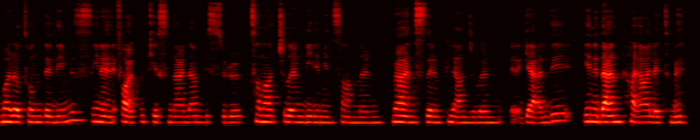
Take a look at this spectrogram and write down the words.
maratonu dediğimiz yine farklı kesimlerden bir sürü sanatçıların, bilim insanların, mühendislerin, plancıların e, geldiği yeniden hayal etme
